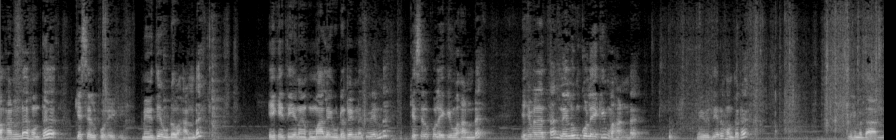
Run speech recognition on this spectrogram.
වහන්න හොඳ කෙසෙල් කොලයකින් මේ විදිය උඩ වහන්න. ඒකේ තියෙන හුමාලේ උඩට එන්න නැති වෙන්න කෙසෙල් කොලයකින් වහන්න. එහෙම නැත්නම් නෙළුම් කොලයකින් වහන්න. මේ විදියට හොඳට මෙහෙම දාන්න.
